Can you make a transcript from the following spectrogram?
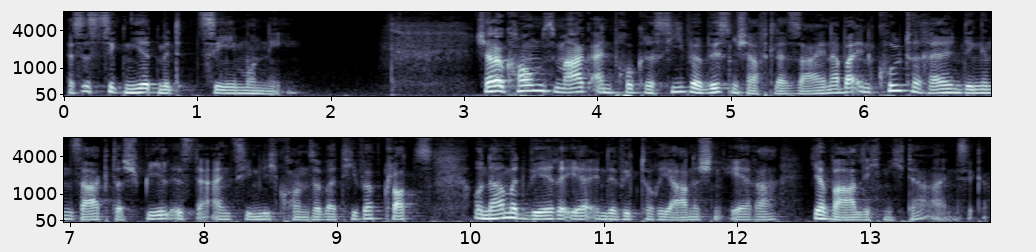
Es ist signiert mit C. Monet. Sherlock Holmes mag ein progressiver Wissenschaftler sein, aber in kulturellen Dingen sagt das Spiel, ist er ein ziemlich konservativer Klotz, und damit wäre er in der viktorianischen Ära ja wahrlich nicht der Einzige.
